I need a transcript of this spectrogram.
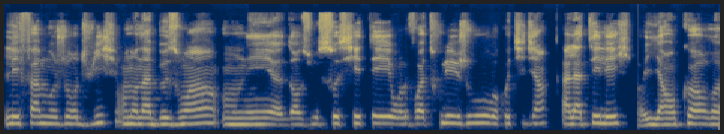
les femmes aujourd'hui. On en a besoin. On est dans une société, on le voit tous les jours au quotidien, à la télé. Il y a encore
